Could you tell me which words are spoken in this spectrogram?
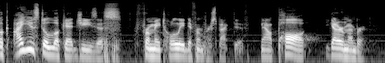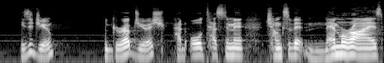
look, I used to look at Jesus from a totally different perspective. Now, Paul you got to remember, he's a Jew. He grew up Jewish, had Old Testament chunks of it memorized.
